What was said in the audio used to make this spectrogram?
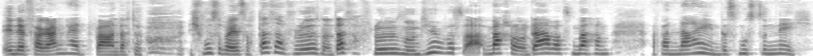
in der Vergangenheit war und dachte, oh, ich muss aber jetzt auch das auflösen und das auflösen und hier was machen und da was machen. Aber nein, das musst du nicht.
